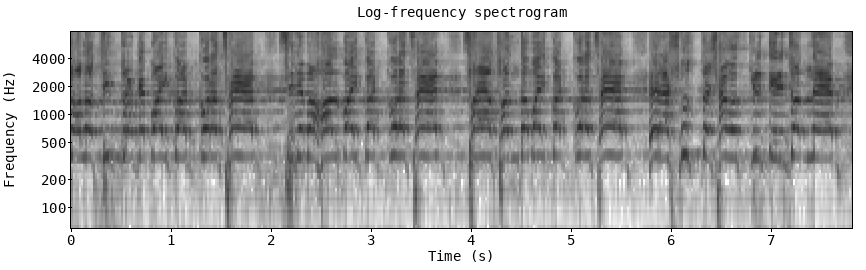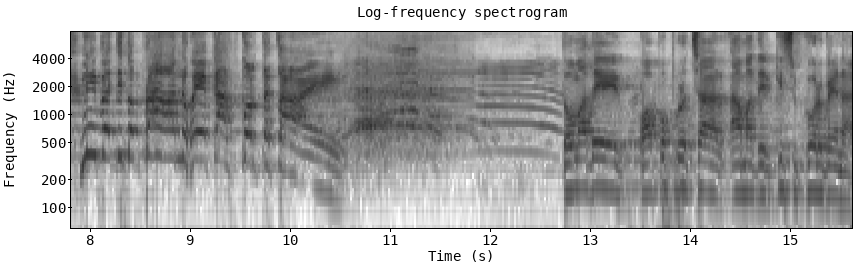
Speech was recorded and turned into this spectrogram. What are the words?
চলচ্চিত্রকে বয়কট করেছে সিনেমা হল বয়কট করেছে, ছায়াছন্দ বয়কট করেছে, এরা সুস্থ সংস্কৃতির তোমাদের অপপ্রচার আমাদের কিছু করবে না।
